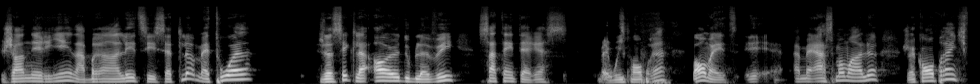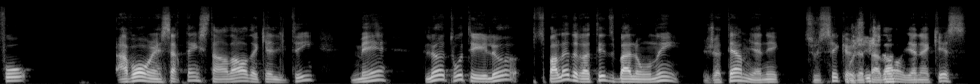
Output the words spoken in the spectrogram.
j'en ai rien à branler de ces sets-là, mais toi, je sais que la AEW, ça t'intéresse. Ben oui. Tu comprends? Bon, mais, mais à ce moment-là, je comprends qu'il faut avoir un certain standard de qualité, mais Là, toi, tu es là, tu parlais de roter du ballonné. Je t'aime, Yannick. Tu le sais que je t'adore, Yannakis.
